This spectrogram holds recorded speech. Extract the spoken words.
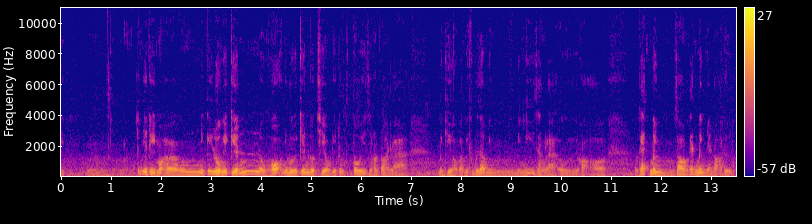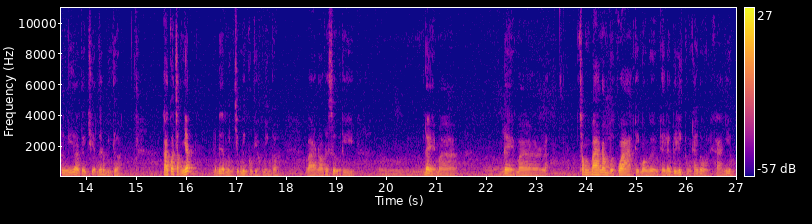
tất nhiên thì mọi ờ, những cái luồng ý kiến ủng hộ những luồng ý kiến ngược chiều thì tôi, tôi hoàn toàn là mình hiểu và mình không bao giờ mình mình nghĩ rằng là ừ, họ ghét mình do ghét mình này nọ thứ. Tôi nghĩ là cái chuyện rất là bình thường. Cái quan trọng nhất là bây giờ mình chứng minh công việc của mình thôi. Và nó thực sự thì để mà để mà trong 3 năm vừa qua thì mọi người thấy là V-League cũng thay đổi khá nhiều.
